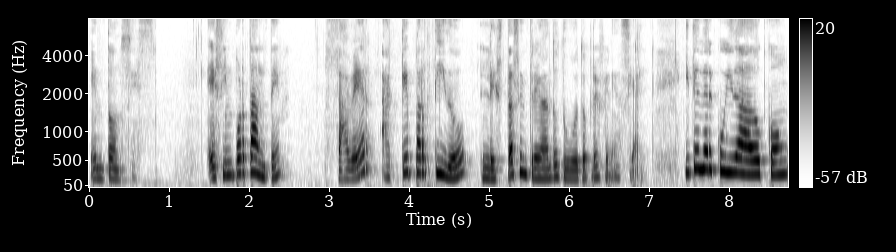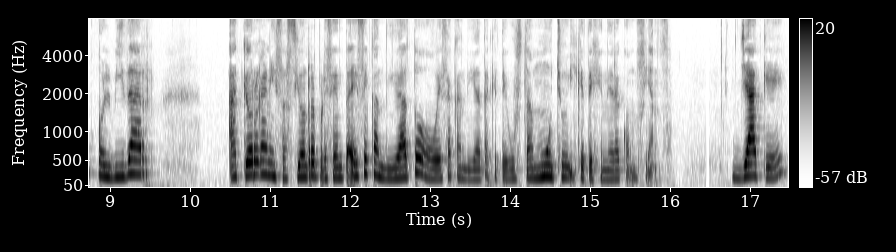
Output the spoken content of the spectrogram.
Entonces, es importante saber a qué partido le estás entregando tu voto preferencial y tener cuidado con olvidar a qué organización representa ese candidato o esa candidata que te gusta mucho y que te genera confianza, ya que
